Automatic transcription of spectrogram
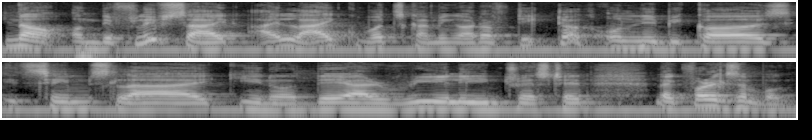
now, on the flip side, I like what's coming out of TikTok only because it seems like, you know, they are really interested. Like, for example,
